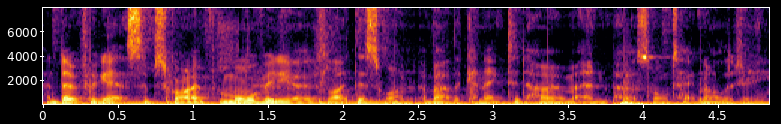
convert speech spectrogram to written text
And don't forget, subscribe for more videos like this one about the connected home and personal technology.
